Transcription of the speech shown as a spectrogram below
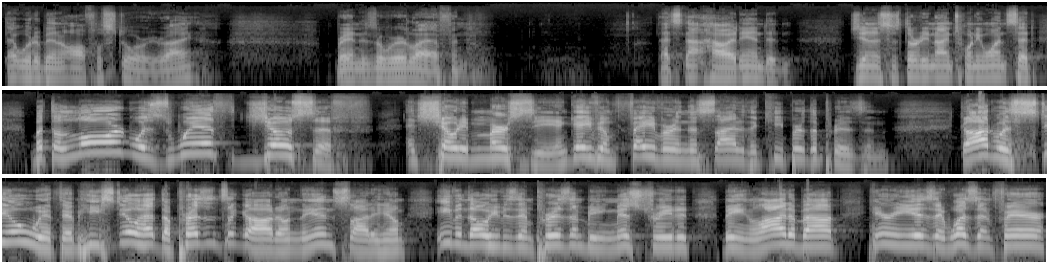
That would have been an awful story, right? Brandon's over there laughing. That's not how it ended. Genesis 39 21 said, But the Lord was with Joseph and showed him mercy and gave him favor in the sight of the keeper of the prison. God was still with him. He still had the presence of God on the inside of him, even though he was in prison, being mistreated, being lied about. Here he is, it wasn't fair.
